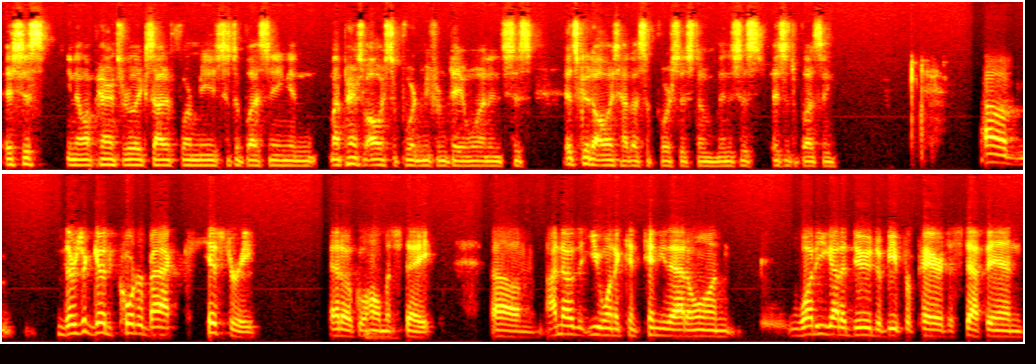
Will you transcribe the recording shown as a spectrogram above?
It's just, you know, my parents are really excited for me. It's just a blessing, and my parents have always supported me from day one. And it's just, it's good to always have that support system, and it's just, it's just a blessing. Um, there's a good quarterback history at Oklahoma State. Um, I know that you want to continue that on. What do you got to do to be prepared to step in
